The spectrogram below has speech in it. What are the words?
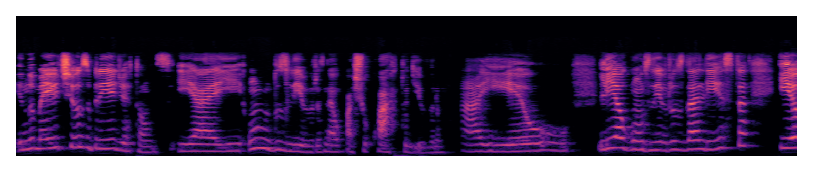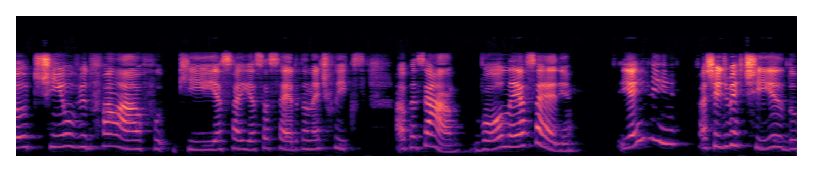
e no meio tinha os Bridgertons. E aí, um dos livros, né? Eu acho o quarto livro. Aí eu li alguns livros da lista e eu tinha ouvido falar que ia sair essa série da Netflix. Aí eu pensei, ah, vou ler a série. E aí li. Achei divertido.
